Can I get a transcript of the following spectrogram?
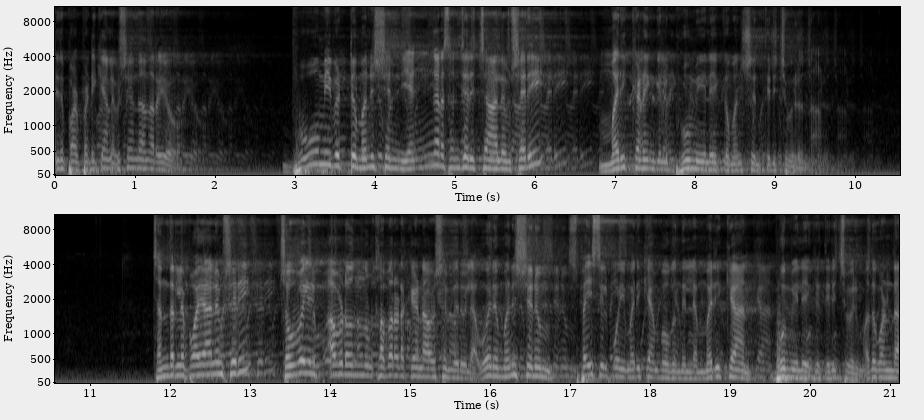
ഇത് പഠിക്കാനുള്ള വിഷയം എന്താണെന്നറിയോ? ഭൂമി വിട്ട് മനുഷ്യൻ എങ്ങനെ സഞ്ചരിച്ചാലും ശരി മരിക്കണമെങ്കിൽ ഭൂമിയിലേക്ക് മനുഷ്യൻ തിരിച്ചു വരുന്നതാണ്. ചന്ദ്രനിൽ പോയാലും ശരി ചൊവ്വയിൽ അവിടെ ഒന്നും ഖബറടക്കേണ്ട ആവശ്യം വരില്ല. ഒരു മനുഷ്യനും സ്പേസിൽ പോയി മരിക്കാൻ പോകുന്നില്ല. മരിക്കാൻ ഭൂമിയിലേക്ക് തിരിച്ചു വരും. അതുകൊണ്ട്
